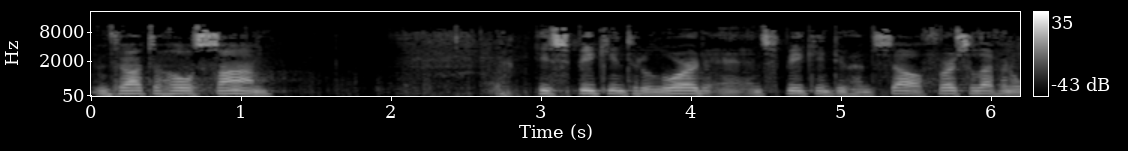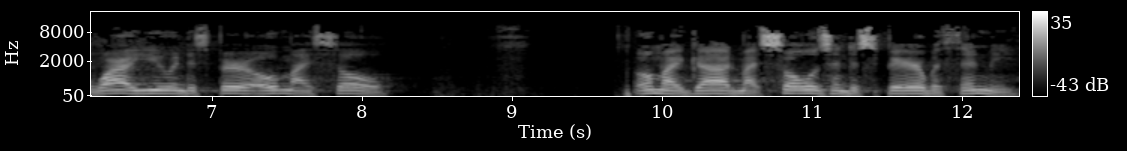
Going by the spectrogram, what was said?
And throughout the whole Psalm, he's speaking to the Lord and speaking to himself. Verse 11, Why are you in despair, O my soul? Oh my God, my soul is in despair within me.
